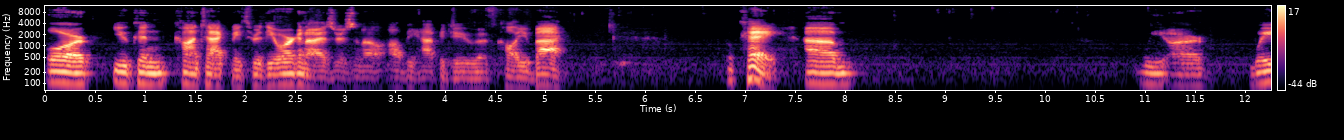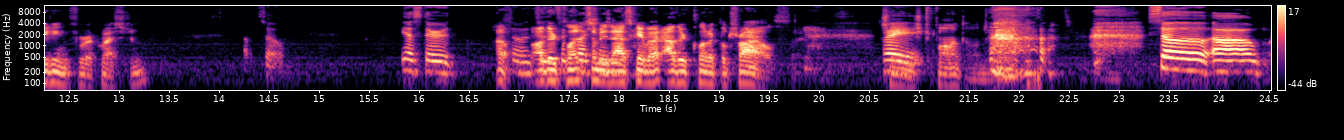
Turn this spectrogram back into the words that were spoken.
or you can contact me through the organizers, and I'll, I'll be happy to uh, call you back. Okay, um, we are waiting for a question. So, yes, there, Oh, So it's- other, it's clin- somebody's asking about other clinical trials. Right. Changed font on it. So um,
